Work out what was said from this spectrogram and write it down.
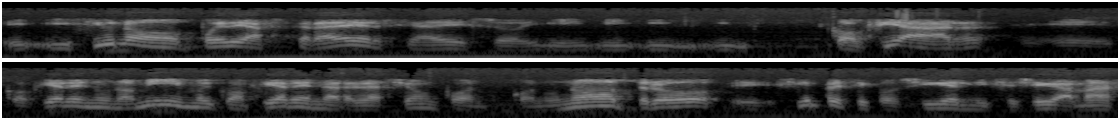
y, si uno puede abstraerse a eso y, y, confiar, eh, confiar en uno mismo y confiar en la relación con, con un otro, eh, siempre se consiguen y se llega más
